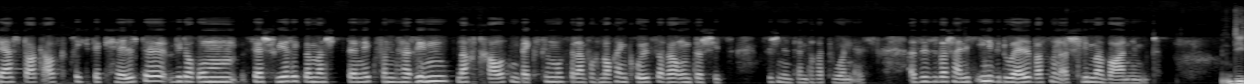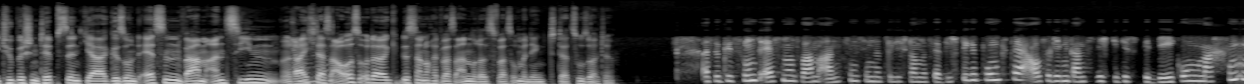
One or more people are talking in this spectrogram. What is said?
sehr stark ausgeprägte Kälte wiederum sehr schwierig, wenn man ständig von herin nach draußen wechseln muss, weil einfach noch ein größerer Unterschied zwischen den Temperaturen ist. Also es ist wahrscheinlich individuell, was man als schlimmer wahrnimmt. Die typischen Tipps sind ja gesund essen, warm anziehen. Reicht mhm. das aus oder gibt es da noch etwas anderes, was unbedingt dazu sollte? Also gesund essen und warm anziehen sind natürlich nochmal sehr wichtige Punkte. Außerdem ganz wichtig ist Bewegung machen.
